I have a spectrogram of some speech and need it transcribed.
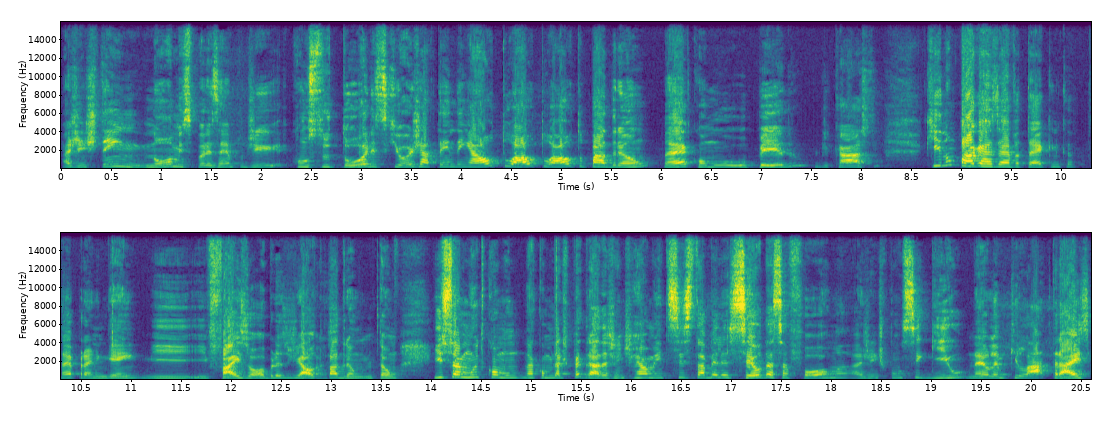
A gente tem nomes, por exemplo, de construtores que hoje atendem alto, alto, alto padrão, né? Como o Pedro de Castro que não paga reserva técnica, né, para ninguém e, e, faz obras de alto faz. padrão. Então, isso é muito comum na comunidade pedrada. A gente realmente se estabeleceu dessa forma, a gente conseguiu, né? Eu lembro que lá atrás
